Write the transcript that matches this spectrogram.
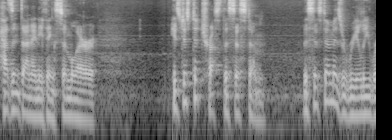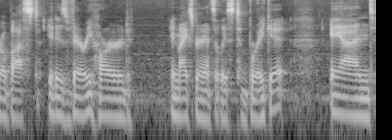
hasn't done anything similar is just to trust the system the system is really robust it is very hard in my experience at least to break it and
